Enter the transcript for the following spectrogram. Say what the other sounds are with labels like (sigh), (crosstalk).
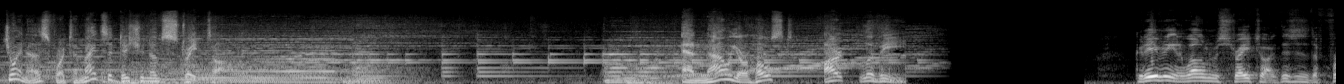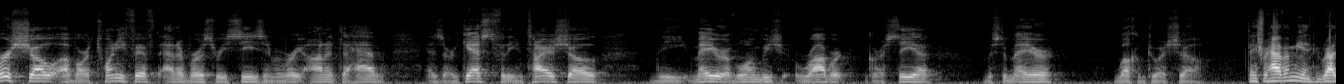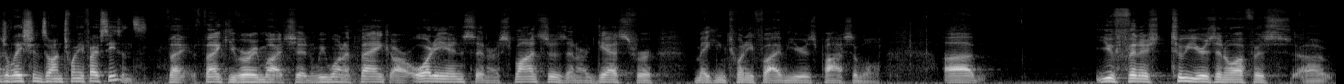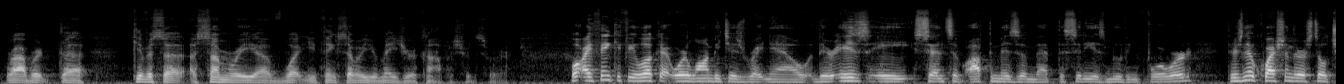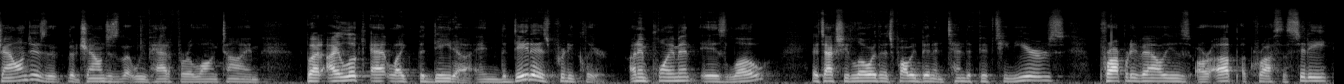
Join us for tonight's edition of Straight Talk. And now, your host, Art Levine. Good evening and welcome to Straight Talk. This is the first show of our 25th anniversary season. We're very honored to have as our guest for the entire show the mayor of Long Beach, Robert Garcia. Mr. Mayor, welcome to our show. Thanks for having me and congratulations on 25 seasons. Thank, thank you very much. And we want to thank our audience and our sponsors and our guests for making 25 years possible. Uh, you've finished two years in office, uh, Robert. Uh, give us a, a, summary of what you think some of your major accomplishments were. Well, I think if you look at where Long Beach is right now, there is a sense of optimism that the city is moving forward. There's no question there are still challenges. There are challenges that we've had for a long time. But I look at like the data, and the data is pretty clear. Unemployment is low. It's actually lower than it's probably been in 10 to 15 years. Property values are up across the city.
